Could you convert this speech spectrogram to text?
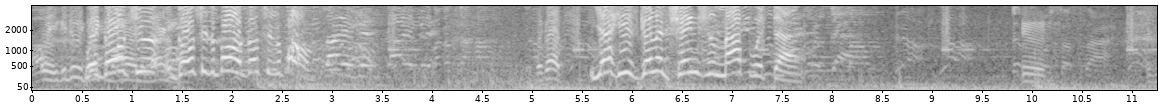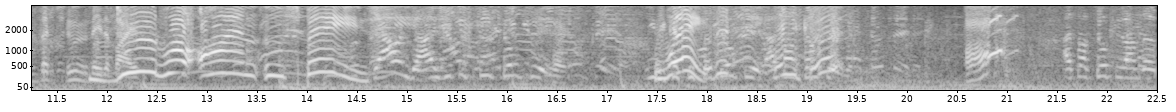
Oh, Wait, you can do it. Wait, go to go to the ball. Go to the ball. side of it. Side of it. Look up, Yeah, he's gonna change the map with that. dude. This is like Doomsday device. Dude, we're on in space. Down, guys. You can see tilted. You Wait, Wait. you can see tilted. I Wait, saw you good? tilted. Huh? I saw tilted on the.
